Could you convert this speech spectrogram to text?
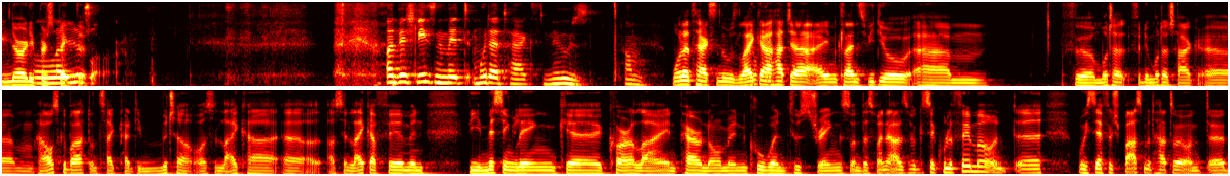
nerdy Perspective. Laser. Und wir schließen mit Muttertags-News. Komm. Muttertags News. Leica hat ja ein kleines Video ähm, für, Mutter, für den Muttertag ähm, herausgebracht und zeigt halt die Mütter aus Leica, äh, aus den Leica-Filmen wie Missing Link, äh, Coraline, Paranorman, Kuban, Two Strings und das waren ja alles wirklich sehr coole Filme und äh, wo ich sehr viel Spaß mit hatte und äh,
